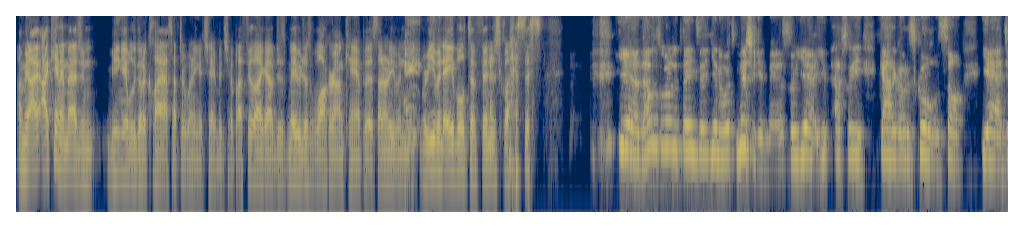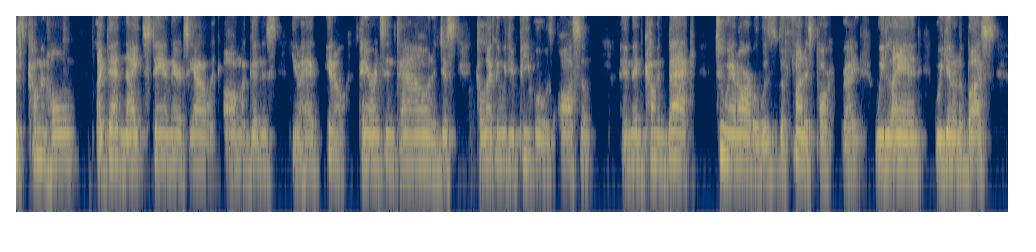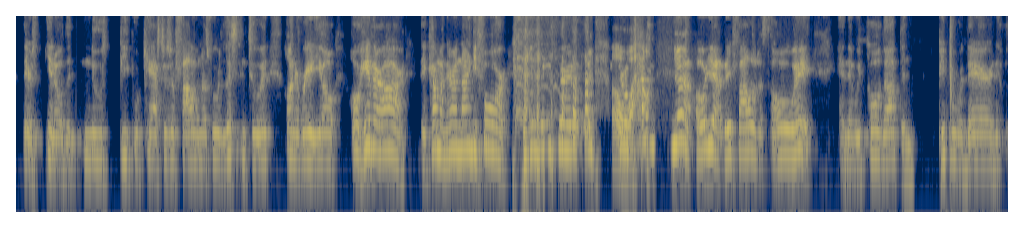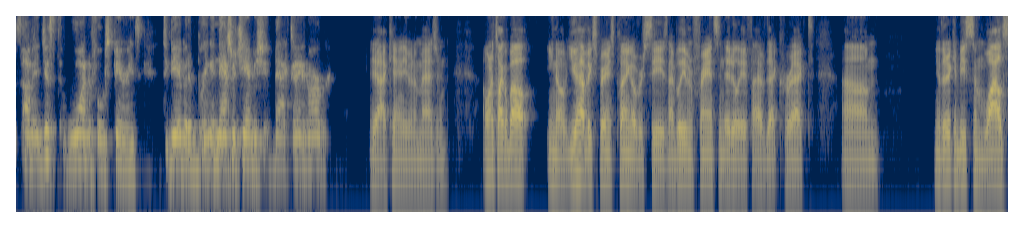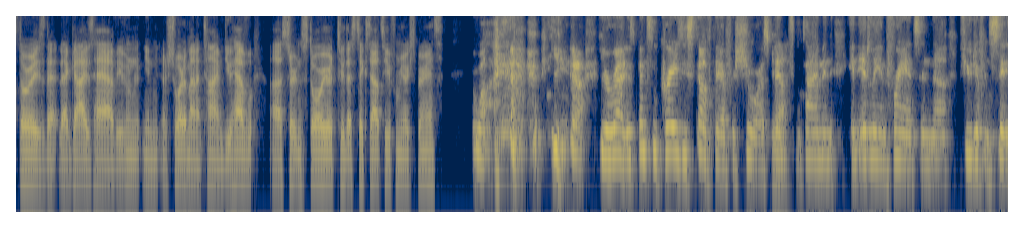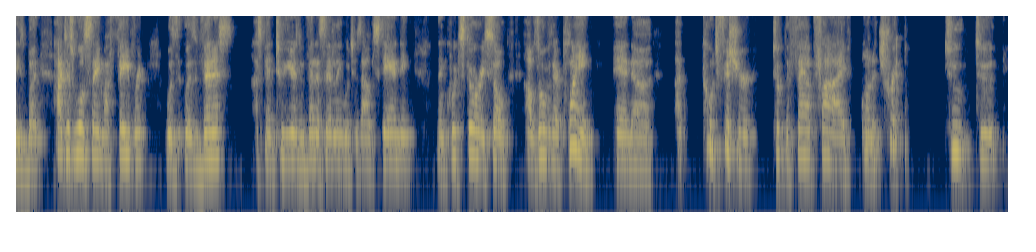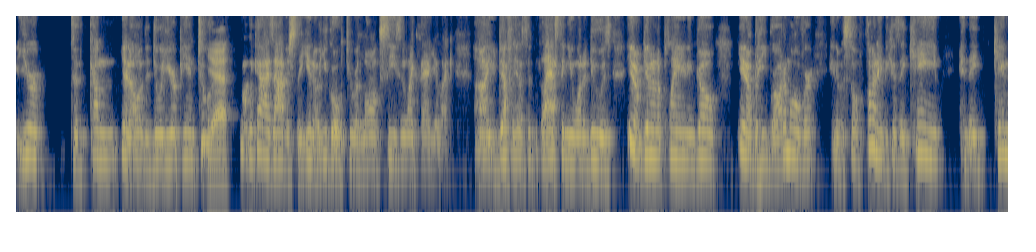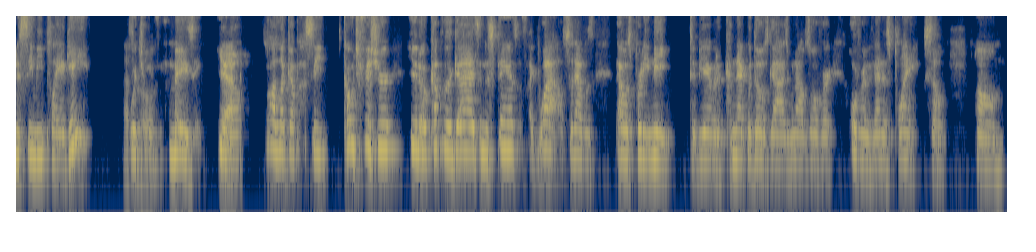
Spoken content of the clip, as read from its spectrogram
I mean, I, I, can't imagine being able to go to class after winning a championship. I feel like I would just maybe just walk around campus. I don't even we're even able to finish classes. Yeah, that was one of the things that you know it's Michigan, man. So yeah, you absolutely got to go to school. So yeah, just coming home, like that night, staying there in Seattle, like, oh my goodness, you know, had, you know, parents in town and just collecting with your people was awesome. And then coming back to Ann Arbor was the funnest part, right? We land, we get on a bus. There's, you know, the news people, casters are following us. We were listening to it on the radio. Oh, here they are. They come on. They're on 94. like, oh wow. Yeah. Oh yeah. They followed us the whole way, and then we pulled up, and people were there, and it was. I mean, just a wonderful experience to be able to bring a national championship back to Ann Arbor. Yeah, I can't even imagine. I want to talk about you know you have experience playing overseas, and I believe in France and Italy, if I have that correct. Um, you know there can be some wild stories that that guys have even in a short amount of time. Do you have a certain story or two that sticks out to you from your experience? Well yeah you're right. It's been some crazy stuff there for sure. I spent yeah. some time in in italy and france in a few different cities but i just will say my favorite was was venice. I spent two years in venice italy which is outstanding. And quick story. So i was over there playing and uh, coach fisher took the fab five on a trip to to Europe to come, you know, to do a European tour. Yeah. Well, the guys obviously, you know, you go through a long season like that, you're like, uh, you definitely that's the last thing you want to do is, you know, get on a plane and go, you know. But he brought them over, and it was so funny because they came and they came to see me play a game, that's which cool. was amazing. You yeah. know, so I look up, I see Coach Fisher, you know, a couple of the guys in the stands. It's like, wow. So that was that was pretty neat to be able to connect with those guys when I was over over in Venice playing. So, um,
